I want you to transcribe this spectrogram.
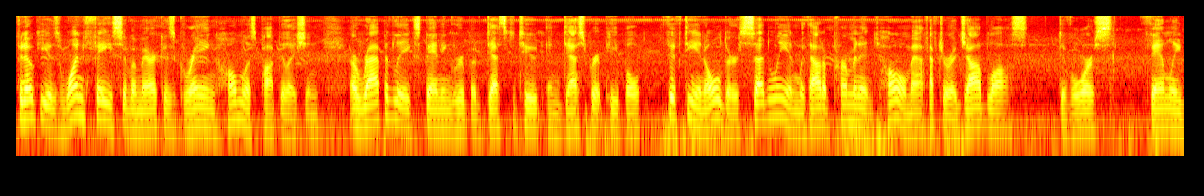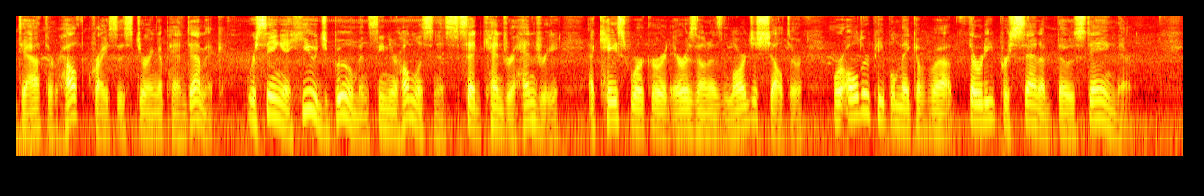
Finocchio is one face of America's graying homeless population, a rapidly expanding group of destitute and desperate people, 50 and older, suddenly and without a permanent home after a job loss, divorce, family death, or health crisis during a pandemic. We're seeing a huge boom in senior homelessness, said Kendra Hendry, a caseworker at Arizona's largest shelter, where older people make up about 30% of those staying there.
